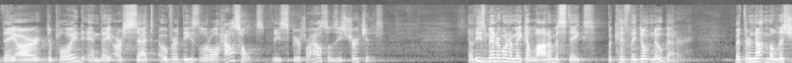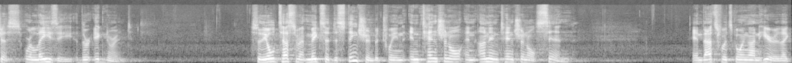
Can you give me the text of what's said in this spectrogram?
they are deployed and they are set over these little households, these spiritual households, these churches. Now, these men are going to make a lot of mistakes because they don't know better, but they're not malicious or lazy, they're ignorant. So the Old Testament makes a distinction between intentional and unintentional sin. And that's what's going on here. Like,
